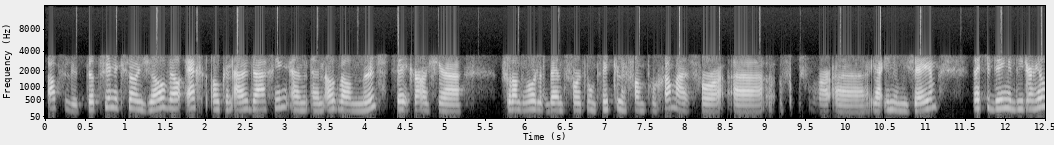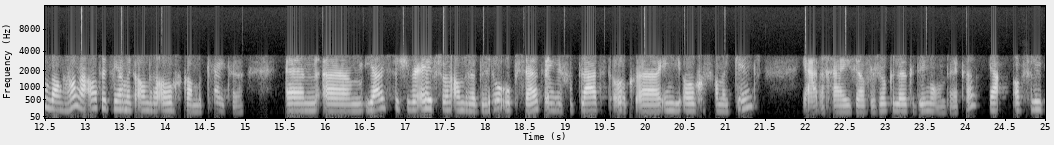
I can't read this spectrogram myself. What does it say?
absoluut. Dat vind ik sowieso wel echt ook een uitdaging en, en ook wel een must. Zeker als je verantwoordelijk bent voor het ontwikkelen van programma's voor, uh, voor uh, ja, in een museum. Dat je dingen die er heel lang hangen altijd weer met andere ogen kan bekijken. En um, juist als je weer even zo'n andere bril opzet en je verplaatst ook uh, in die ogen van een kind. Ja, dan ga je zelf weer zulke leuke dingen ontdekken. Ja, absoluut.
